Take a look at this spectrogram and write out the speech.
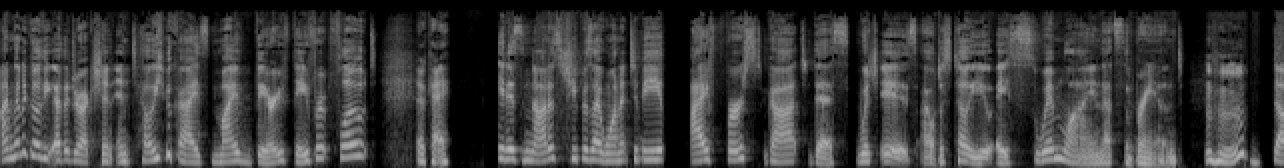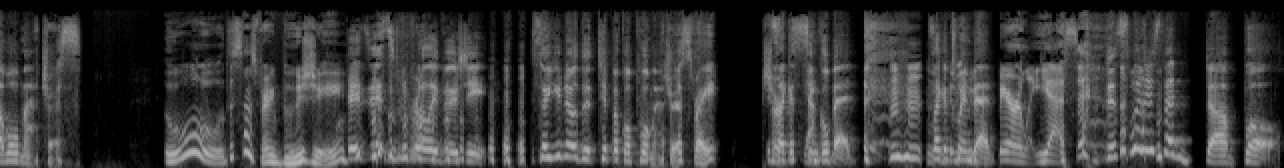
I'm going to go the other direction and tell you guys my very favorite float. Okay. It is not as cheap as I want it to be. I first got this, which is, I'll just tell you, a Swimline. That's the brand. Mm-hmm. Double mattress. Ooh, this sounds very bougie. It's, it's really bougie. so you know the typical pool mattress, right? Sure. It's like a Yeah. single bed. Mhm. It's like a twin bed. Barely, yes. this one is the double.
